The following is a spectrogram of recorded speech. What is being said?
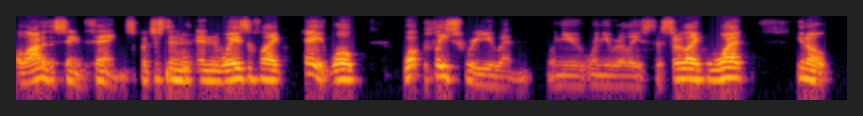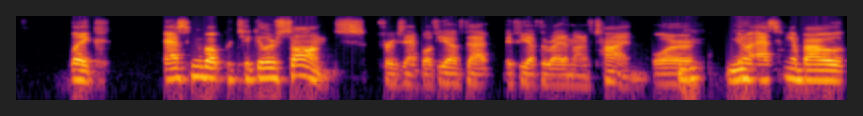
a lot of the same things but just in in ways of like hey well what place were you in when you when you released this? Or like what, you know, like asking about particular songs, for example, if you have that, if you have the right amount of time, or Mhm. you know, asking about,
